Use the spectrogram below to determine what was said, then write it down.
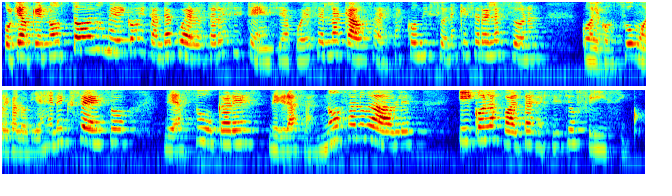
porque aunque no todos los médicos están de acuerdo, esta resistencia puede ser la causa de estas condiciones que se relacionan con el consumo de calorías en exceso, de azúcares, de grasas no saludables y con la falta de ejercicio físico.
